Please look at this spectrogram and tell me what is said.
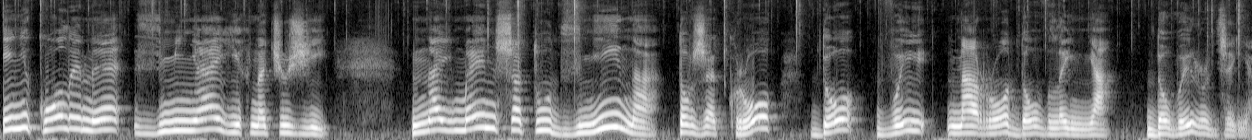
і ніколи не зміняй їх на чужі. Найменша тут зміна то вже крок до винародовлення, до виродження.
